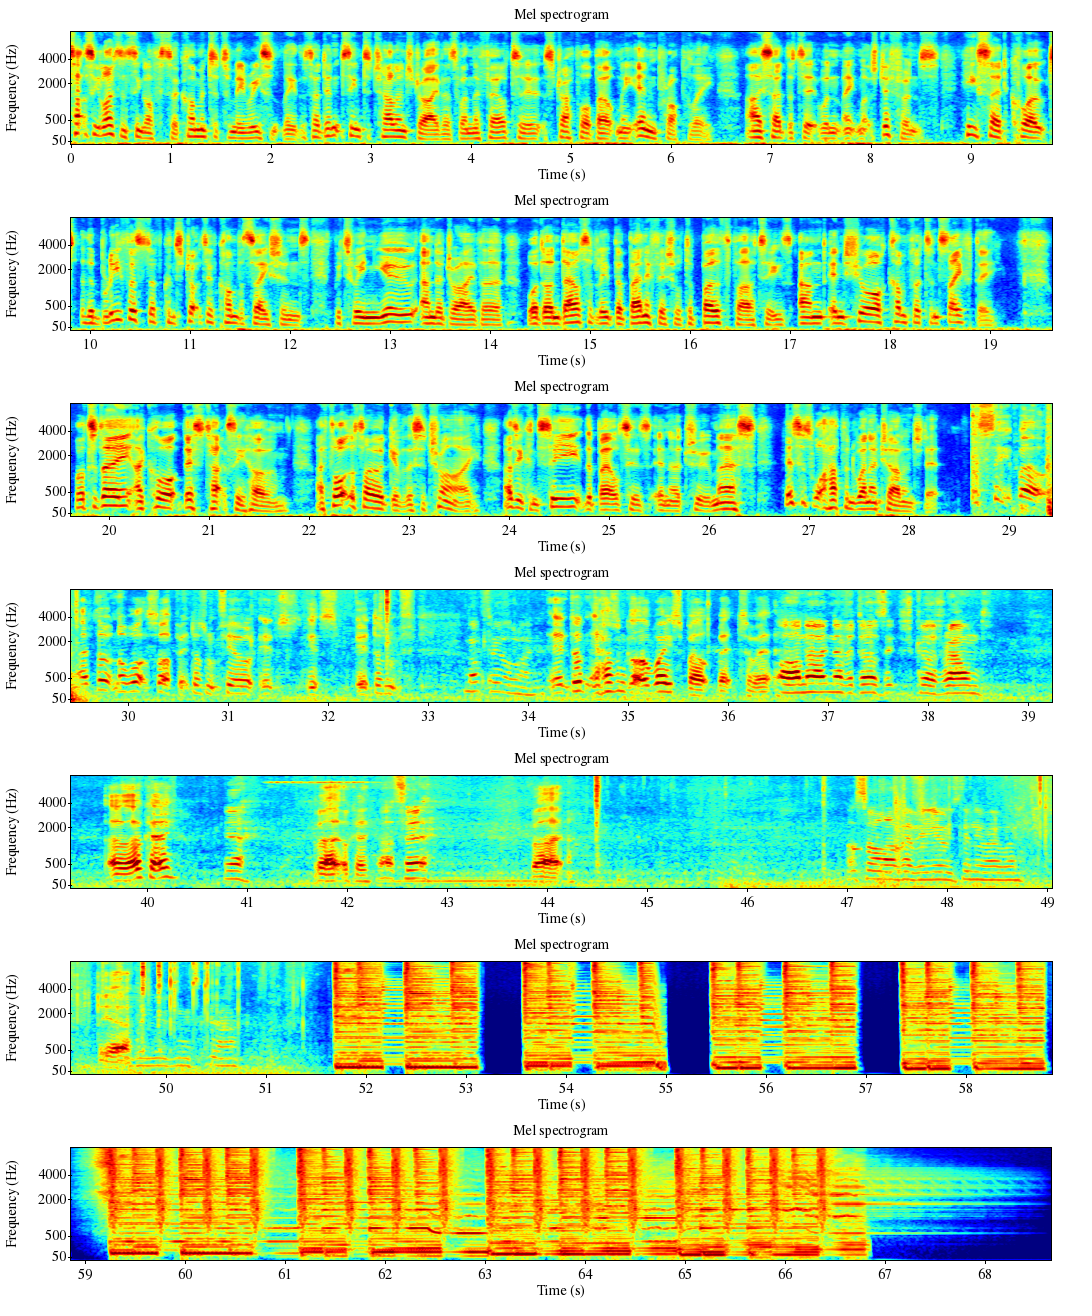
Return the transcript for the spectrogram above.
taxi licensing officer commented to me recently that I didn't seem to challenge drivers when they failed to strap or belt me in properly. I said that it wouldn't make much difference. He said, quote, the briefest of constructive conversations between you and a driver would undoubtedly be beneficial to both parties and ensure comfort and safety. Well today I caught this taxi home. I thought that I would give this a try. As you can see the belt is in a true mess. This is what happened when I challenged it. The seat belt, I don't know what's up, it doesn't feel, it's, it's, it doesn't, Not feel right. it doesn't, it hasn't got a waist belt bit to it. Oh no, it never does. It just goes round. Oh, okay. Yeah, Right, okay. that's it. Right. That's all I've ever used anyway when Yeah. I've been using this car.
